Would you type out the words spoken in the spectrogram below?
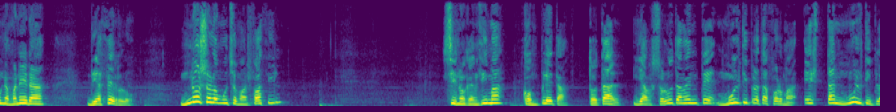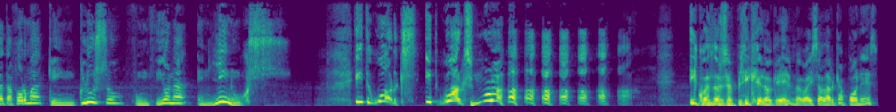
una manera de hacerlo no solo mucho más fácil, sino que encima completa, total y absolutamente multiplataforma. Es tan multiplataforma que incluso funciona en Linux. It works, it works. Y cuando os explique lo que es, me vais a dar capones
